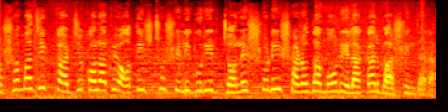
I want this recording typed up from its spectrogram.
অসামাজিক কার্যকলাপে অতিষ্ঠ শিলিগুড়ির জলেশ্বরী সারদা মোড় এলাকার বাসিন্দারা।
